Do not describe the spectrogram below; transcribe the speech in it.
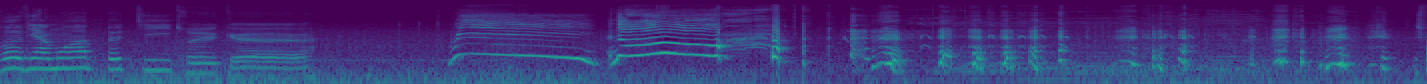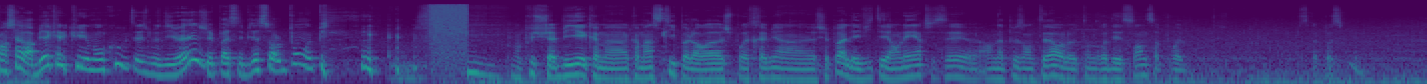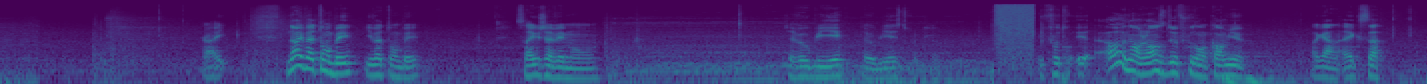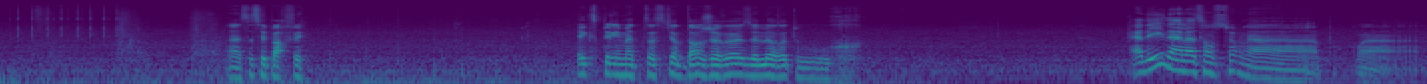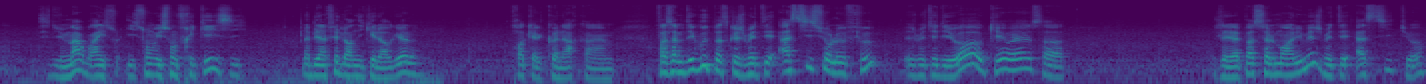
Reviens-moi, petit truc. euh. Oui Non Je pensais avoir bien calculé mon coup, tu sais, je me dis ouais, je vais passer bien sur le pont et puis... plus je suis habillé comme un, comme un slip, alors euh, je pourrais très bien, euh, je sais pas, l'éviter en l'air, tu sais, euh, en apesanteur, le temps de redescendre, ça pourrait... Ce serait possible. Ouais. Non, il va tomber, il va tomber. C'est vrai que j'avais mon... J'avais oublié, j'avais oublié ce truc là. Il faut. Oh non, lance de foudre, encore mieux. Regarde, avec ça. Ah, ça c'est parfait. Expérimentation dangereuse, le retour. Allez dans l'ascenseur là. Pourquoi? C'est du marbre, hein. ils, sont, ils, sont, ils sont friqués ici. On a bien fait de leur niquer leur gueule. Oh quel connard quand même. Enfin ça me dégoûte parce que je m'étais assis sur le feu. Et je m'étais dit oh ok ouais ça... Je l'avais pas seulement allumé, je m'étais assis tu vois.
